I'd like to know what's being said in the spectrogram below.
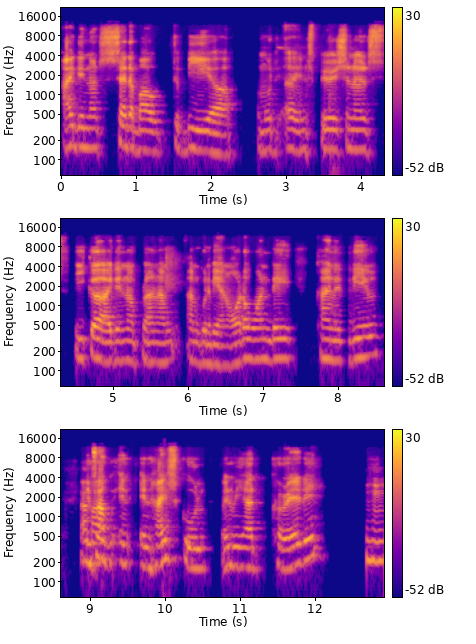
I did not set about to be a, a inspirational speaker. I did not plan I'm, I'm going to be an author one day kind of deal. Uh-huh. In fact, in, in high school, when we had karate, mm-hmm.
